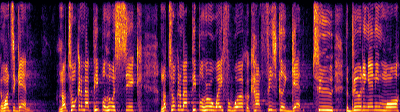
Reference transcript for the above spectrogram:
And once again, I'm not talking about people who are sick. I'm not talking about people who are away for work or can't physically get to the building anymore.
